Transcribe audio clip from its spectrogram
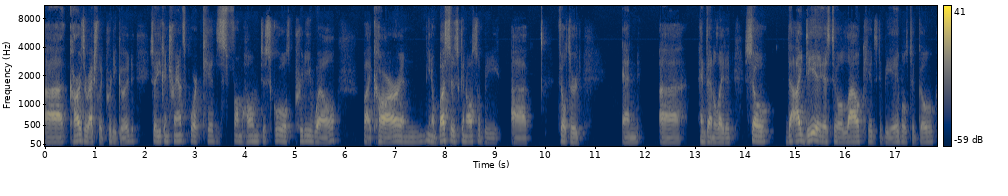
uh, cars are actually pretty good. So you can transport kids from home to schools pretty well by car, and you know buses can also be uh, filtered and uh, and ventilated. So the idea is to allow kids to be able to go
